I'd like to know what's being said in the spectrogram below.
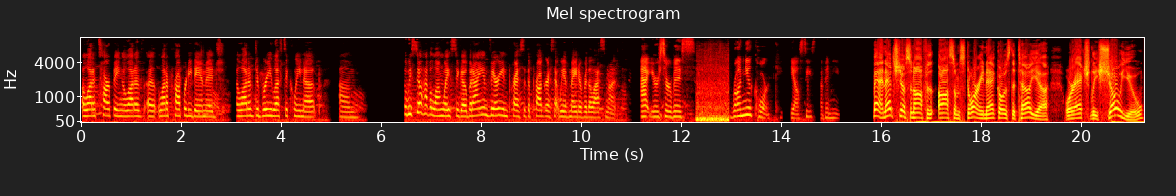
a lot of tarping, a lot of a lot of property damage a lot of debris left to clean up. Um, so we still have a long ways to go, but I am very impressed at the progress that we have made over the last month. At your service, Rania Cork, KPLC 7 News. Man, that's just an off- awesome story, and that goes to tell you, or actually show you,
